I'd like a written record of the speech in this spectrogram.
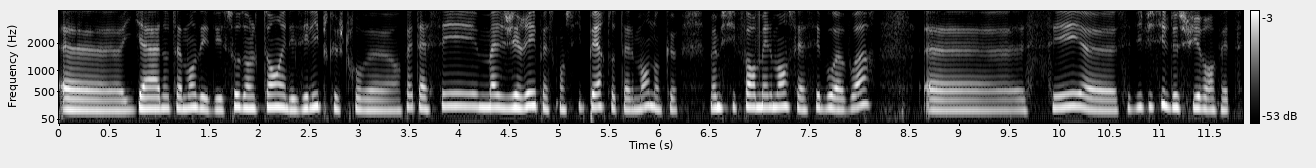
Il y a notamment des, des sauts dans le temps et des ellipses que je trouve en fait assez mal gérés parce qu'on s'y perd totalement. Donc même si formellement c'est assez beau à voir, c'est euh, c'est difficile de suivre en fait.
